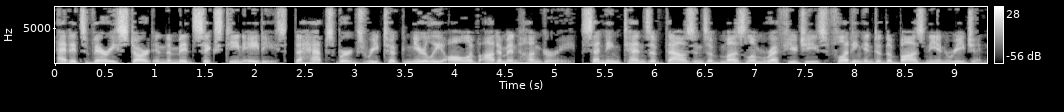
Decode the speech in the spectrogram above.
At its very start in the mid-1680s, the Habsburgs retook nearly all of Ottoman Hungary, sending tens of thousands of Muslim refugees flooding into the Bosnian region.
